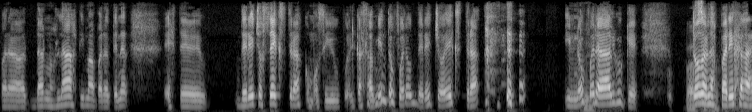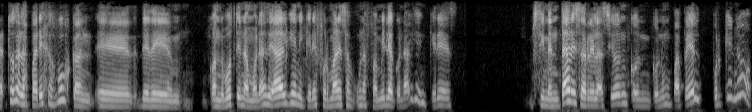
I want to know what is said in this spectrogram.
para darnos lástima, para tener este derechos extras, como si el casamiento fuera un derecho extra y no Sí. fuera algo que todas las parejas, todas las parejas buscan, eh, de, de- cuando vos te enamorás de alguien y querés formar esa, una familia con alguien, querés cimentar esa relación con, con un papel, ¿por qué no?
